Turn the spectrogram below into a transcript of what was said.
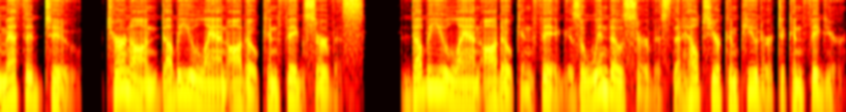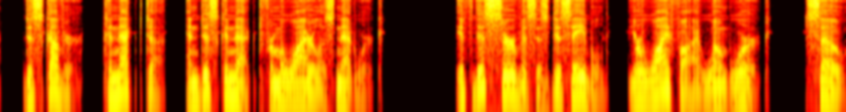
Method 2. Turn on WLAN Auto Config service. WLAN Auto Config is a Windows service that helps your computer to configure, discover, connect to, and disconnect from a wireless network. If this service is disabled, your Wi-Fi won't work. So,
